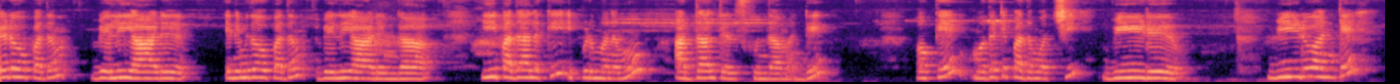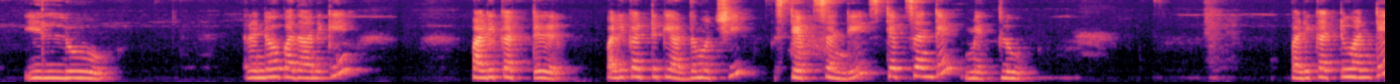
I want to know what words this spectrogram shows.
ఏడవ పదం వెలియాడు. ఎనిమిదవ పదం వెలియాడంగా. ఈ పదాలకి ఇప్పుడు మనము అర్థాలు తెలుసుకుందామండి. ఓకే మొదటి పదం వచ్చి వీడు. వీడు అంటే ఇల్లు. రెండవ పదానికి పడికట్టు. పడికట్టుకి అర్థం వచ్చి స్టెప్స్ అండి. స్టెప్స్ అంటే మెట్లు. పడికట్టు అంటే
